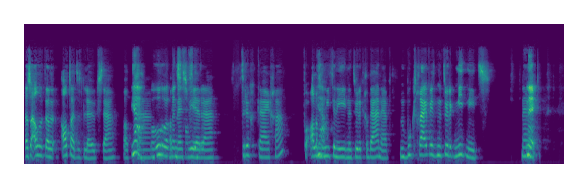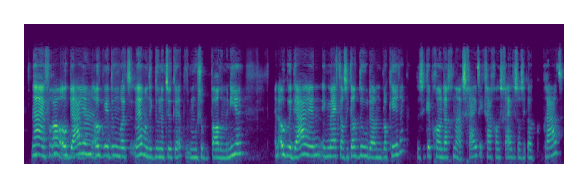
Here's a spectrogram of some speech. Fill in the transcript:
Dat is altijd, altijd het leukste. Wat, ja, uh, we horen wat, mensen, weer uh, terugkrijgen. Voor alle moeite die je natuurlijk gedaan hebt. Een boek schrijven is natuurlijk niet niets. Nee. nee. Nou, en vooral ook daarin ook weer doen wat... Hè, want ik doe natuurlijk, het moest op een bepaalde manier. En ook weer daarin, ik merkte als ik dat doe, dan blokkeer ik. Dus ik heb gewoon gedacht, nou, scheid. Ik ga gewoon schrijven zoals ik ook praat.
